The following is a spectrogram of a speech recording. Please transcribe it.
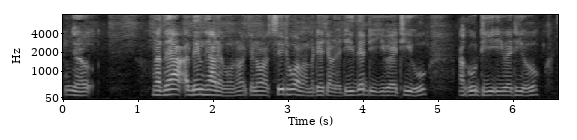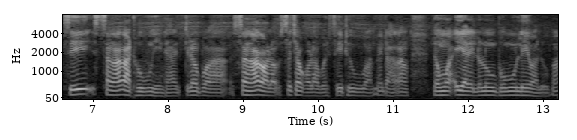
ကျွန်တော်ငါတဲ့အသင်းထားတယ်ပေါ့နော်ကျွန်တော်ကစေးထိုးရမှာမတည့်ကြောက်တယ်ဒီသက်ဒီရွယ်အထီကို အခုဒီအရွယ်အထီကိုစေး15ကထိုးဘူးရင်ဒါကျွန်တော်က15កောက်လောက်16កောက်လောက်ပဲစေးထိုးဘူးပါမယ်ဒါတော့လုံးဝအဲ့ရတယ်လုံးလုံးဘုံဘုံလဲပါလို့ပါ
